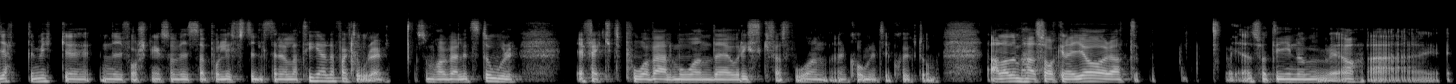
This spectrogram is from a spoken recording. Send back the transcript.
jättemycket ny forskning som visar på livsstilsrelaterade faktorer som har väldigt stor effekt på välmående och risk för att få en, en kognitiv sjukdom. Alla de här sakerna gör att jag tror att det inom, ja, eh,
